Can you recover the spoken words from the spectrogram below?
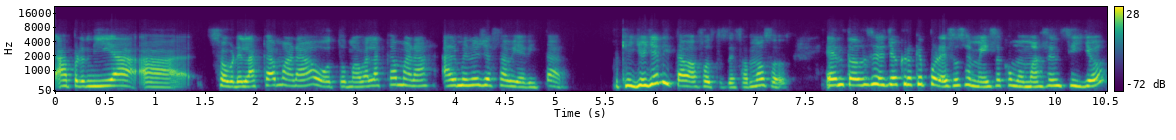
aprendía sobre la cámara o tomaba la cámara, al menos ya sabía editar, porque yo ya editaba fotos de famosos. Entonces yo creo que por eso se me hizo como más sencillo.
